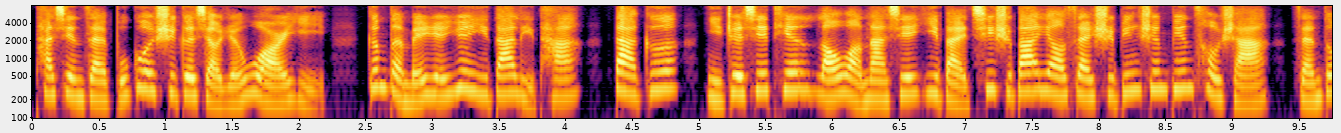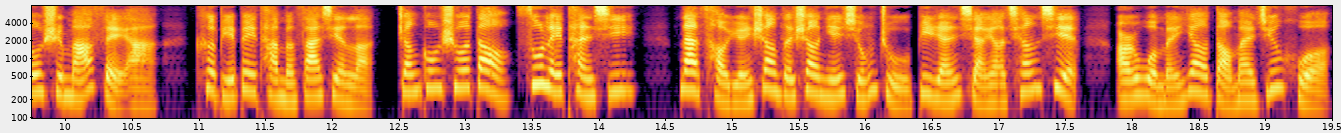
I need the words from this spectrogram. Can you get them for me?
他现在不过是个小人物而已，根本没人愿意搭理他。大哥，你这些天老往那些一百七十八要塞士兵身边凑啥？咱都是马匪啊，可别被他们发现了。张公说道。苏雷叹息。那草原上的少年雄主必然想要枪械，而我们要倒卖军火，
